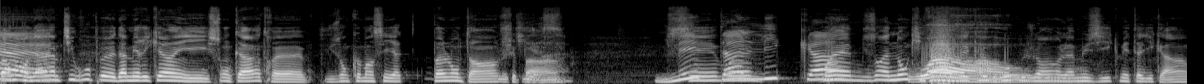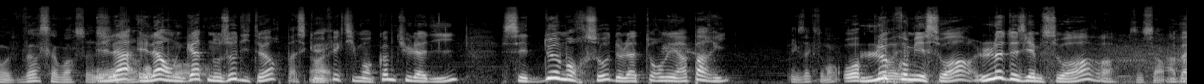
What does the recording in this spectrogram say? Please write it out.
pardon. On a un petit groupe euh, d'Américains, ils sont quatre. euh, ils ont commencé il y a pas longtemps, je sais pas. hein. Metallica. Ouais, ils ont un nom qui va avec le groupe, genre la musique Metallica. ouais, Va savoir ça. Et là, et là, on gâte nos auditeurs parce que Ouais. effectivement, comme tu l'as dit, c'est deux morceaux de la tournée à Paris. Exactement, Oh, le purée. premier soir, le deuxième soir. c'est ça. Ah bah,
